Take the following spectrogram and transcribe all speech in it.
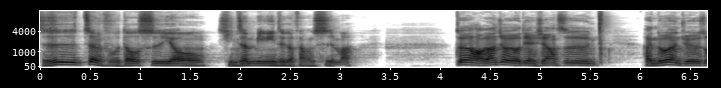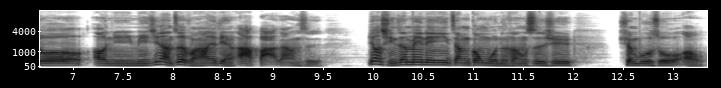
只是政府都是用行政命令这个方式嘛。这好像就有点像是很多人觉得说，哦，你民进党政府好像有点阿爸这样子，用行政命令一张公文的方式去宣布说，哦，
